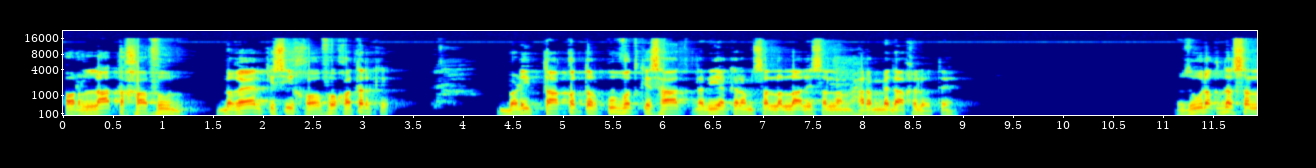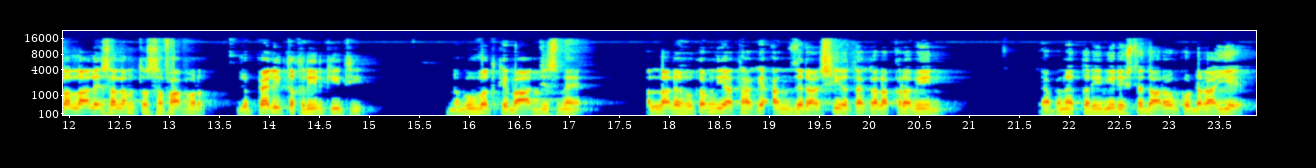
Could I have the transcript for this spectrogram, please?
اور لا تخافون بغیر کسی خوف و خطر کے بڑی طاقت اور قوت کے ساتھ نبی اکرم صلی اللہ علیہ وسلم حرم میں داخل ہوتے ہیں۔ حضور اقدس صلی اللہ علیہ وسلم تو صفحہ پر جو پہلی تقریر کی تھی نبوت کے بعد، جس میں اللہ نے حکم دیا تھا کہ انضر عشیرت اقربین کہ اپنے قریبی رشتہ داروں کو ڈرائیے۔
